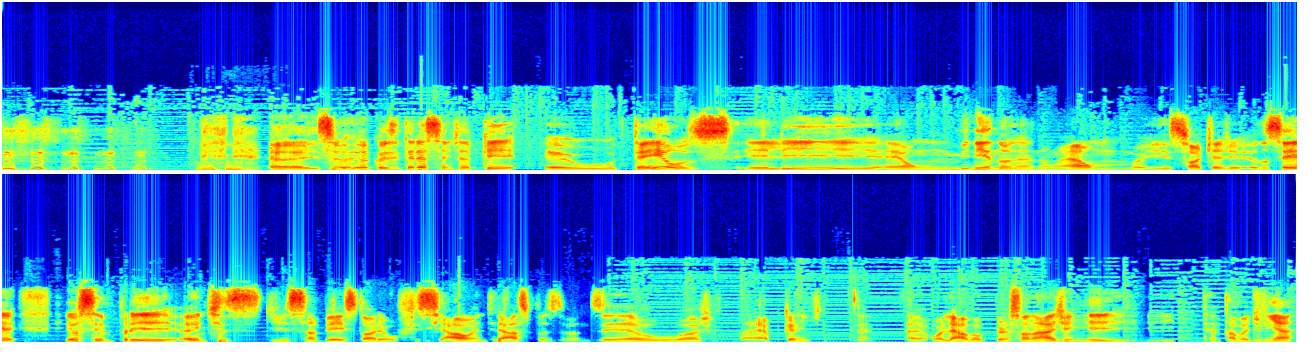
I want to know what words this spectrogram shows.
Uhum. Uh, isso é uma coisa interessante, né? Porque é, o Tails, ele é um menino, né? Não é um. E só que gente, eu não sei. Eu sempre, antes de saber a história oficial, entre aspas, vamos dizer, eu acho na época a gente né, é, olhava o personagem e, e, tentava adivinhar.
